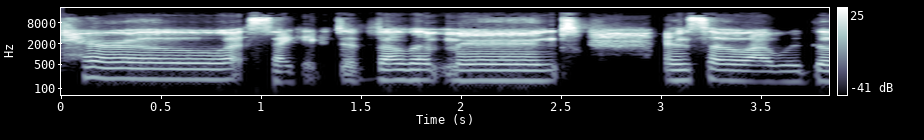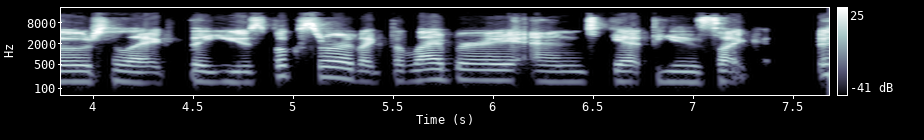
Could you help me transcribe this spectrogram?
tarot psychic development and so i would go to like the used bookstore like the library and get these like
